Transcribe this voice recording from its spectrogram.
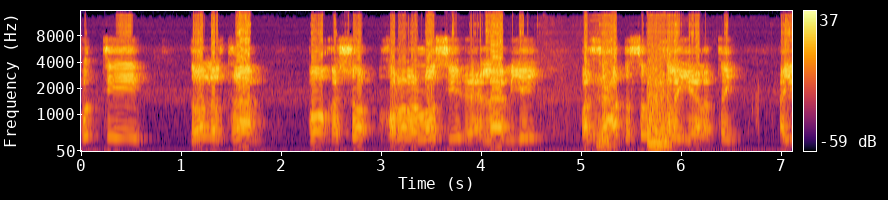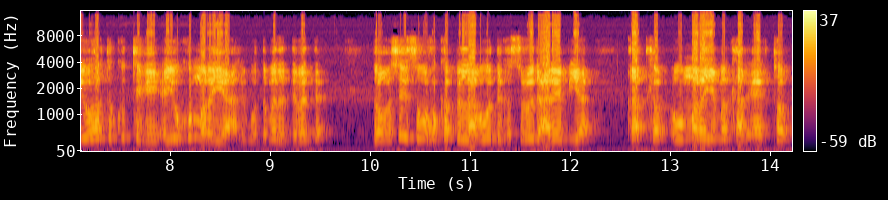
Runtii donald trump booqasho horena loo sii iclaamiyey balse hadda sawir kala yeelatay ayuu horta ku tegey ayuu ku marayaa waddamada dibadda. Dooqashadiisa wuxuu ka bilaabay waddanka sacuudi carabiya qadka uu maraya markaad eegto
